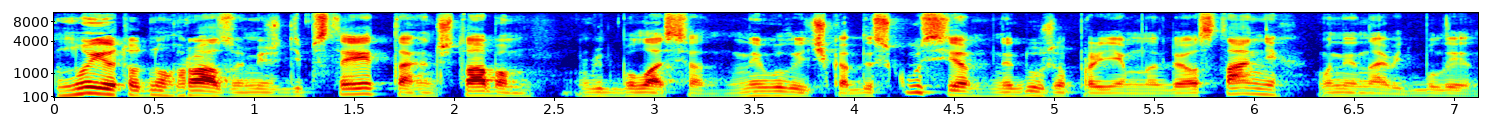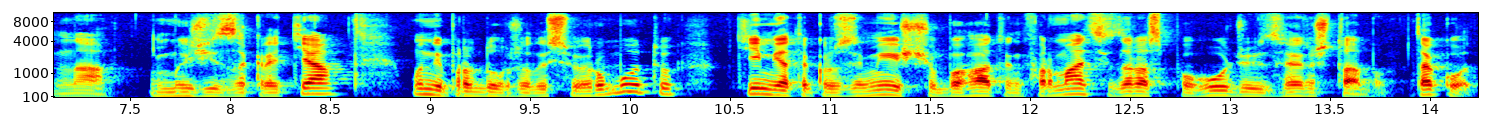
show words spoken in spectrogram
Ну і от одного разу між State та Генштабом відбулася невеличка дискусія, не дуже приємна для останніх. Вони навіть були на межі закриття. Вони продовжили свою роботу. Втім, я так розумію, що багато інформації зараз погоджують з Генштабом. Так от.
